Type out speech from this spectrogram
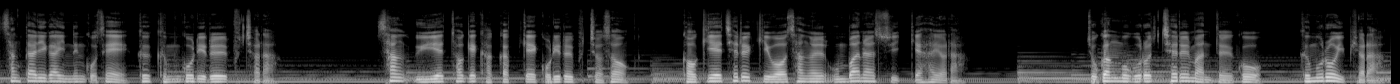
상다리가 있는 곳에 그 금고리를 붙여라. 상 위의 턱에 가깝게 고리를 붙여서 거기에 채를 끼워 상을 운반할 수 있게 하여라. 조각목으로 채를 만들고 금으로 입혀라.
